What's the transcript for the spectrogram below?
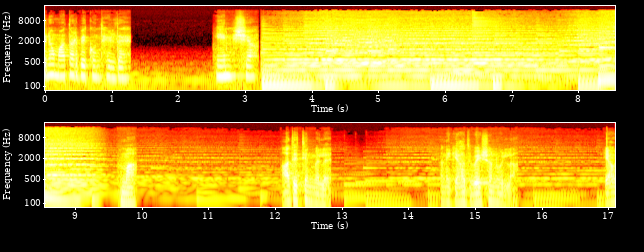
ಏನೋ ಮಾತಾಡಬೇಕು ಅಂತ ಹೇಳಿದೆ. ಏನು ವಿಷಯ? ಅಮ್ಮ, ಆದಿತ್ಯನ ಮೇಲೆ ನನಗೆ ಯಾವ ದ್ವೇಷನೂ ಇಲ್ಲ, ಯಾವ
